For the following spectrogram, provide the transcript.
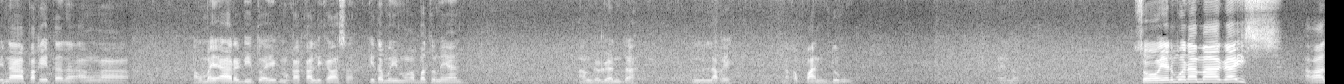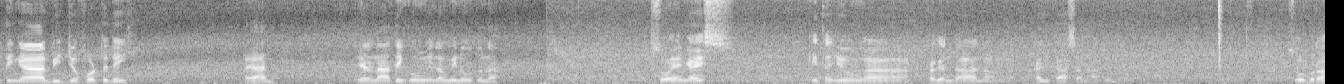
Pinapakita na ang ah, ang may-ari dito ay makakalikasan. Kita mo yung mga bato na yan. Ang gaganda. Ang lalaki. Nakapandong. Ayan, oh. So, yan muna mga guys. Ang ating ah, video for today. Ayan. Tignan natin kung ilang minuto na. So, ayan guys. Kita nyo yung ah, kagandahan ng kalikasan natin. Sobra.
